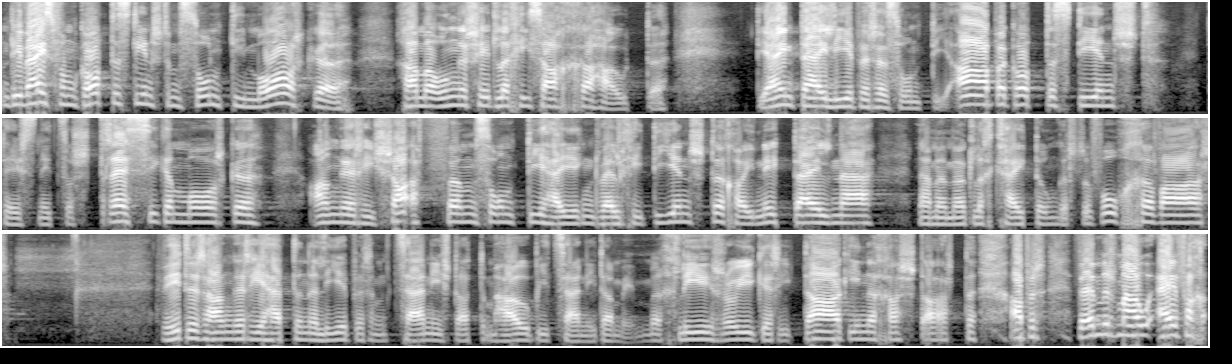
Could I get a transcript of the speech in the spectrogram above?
Und ich weiss, vom Gottesdienst am Sonntagmorgen kann man unterschiedliche Sachen halten. Die einen Teil lieber einen Sonntagabend-Gottesdienst, der ist nicht so stressig am Morgen. Andere arbeiten am Sonntag, haben irgendwelche Dienste, können nicht teilnehmen, nehmen Möglichkeiten unter der Woche wahr. Wieder andere hätten lieber am 10 statt am halb 10, damit man ein bisschen ruhigere Tage rein starten kann. Aber wenn wir mal einfach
